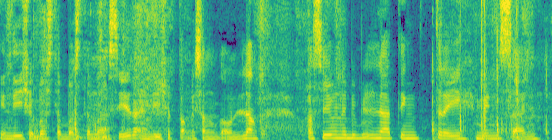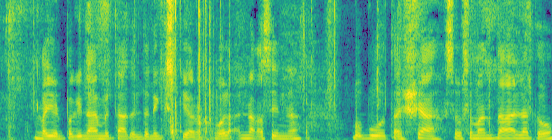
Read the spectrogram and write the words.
Hindi siya basta-basta masira. Hindi siya pang isang taon lang. Kasi yung nabibili nating tray minsan, ngayon pag ginamit natin the next year, wala na kasi na bubutas siya. So samantala to,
